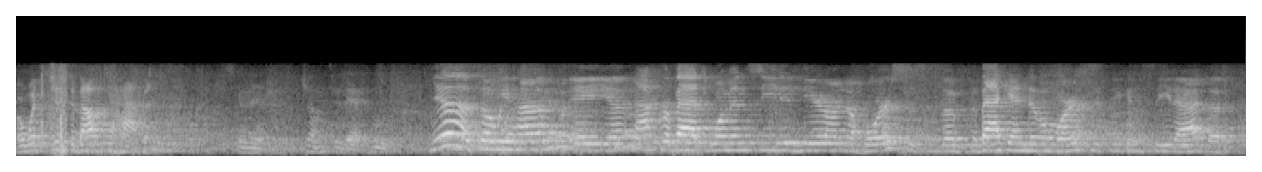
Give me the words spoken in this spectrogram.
or what's just about to happen? Just going to jump through that hoop. Yeah, so we have a uh, acrobat woman seated here on a horse. This is the, the back end of a horse, if you can see that. The,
